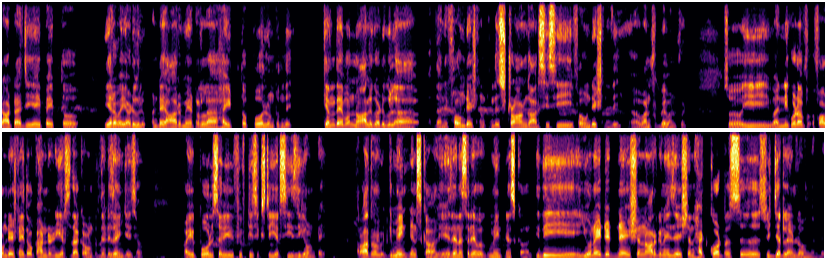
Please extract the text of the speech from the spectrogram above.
Tata GI పైప్తో ఇరవై అడుగులు అంటే ఆరు మీటర్ల హైట్తో పోల్ ఉంటుంది. కిందేమో నాలుగు అడుగుల దాని ఫౌండేషన్ ఉంటుంది. స్ట్రాంగ్ ఆర్సీసీ ఫౌండేషన్ అది one foot by one foot. So ఈ ఇవన్నీ కూడా ఫౌండేషన్ అయితే ఒక హండ్రెడ్ ఇయర్స్ దాకా ఉంటుంది డిజైన్ చేసాం. పై పోల్స్ అవి ఫిఫ్టీ సిక్స్టీ ఇయర్స్ ఈజీగా ఉంటాయి. తర్వాత వీటికి మెయింటెనెన్స్ కావాలి. ఏదైనా సరే ఒక మెయింటెనెన్స్ కావాలి. ఇది యునైటెడ్ నేషన్ ఆర్గనైజేషన్ హెడ్ క్వార్టర్స్ స్విట్జర్లాండ్లో ఉందండి.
